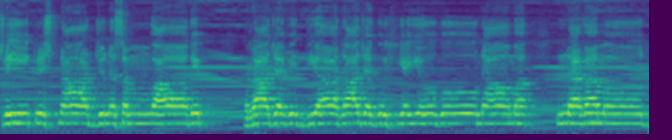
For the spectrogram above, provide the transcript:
శ్రీకృష్ణార్జున సంవాది రాజవిద్యా రాజగుహ్యయోగో నామ नवमोऽध्यायः।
